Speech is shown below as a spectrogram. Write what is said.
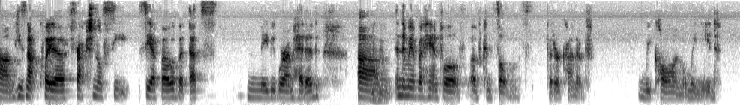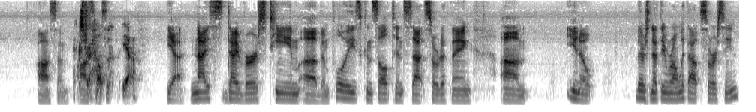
Um, he's not quite a fractional C- CFO, but that's maybe where I'm headed. Um, mm-hmm. And then we have a handful of, of, consultants that are kind of we call on when we need awesome extra awesome. help. So, yeah yeah, nice diverse team of employees, consultants, that sort of thing. Um, you know, there's nothing wrong with outsourcing.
